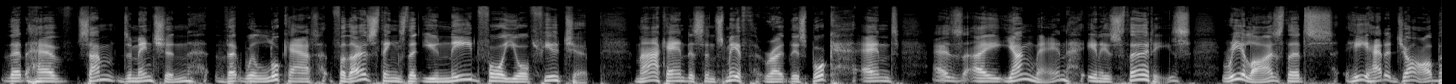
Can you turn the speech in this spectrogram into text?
that have some dimension that will look at for those things that you need for your future. Mark Anderson Smith wrote this book and as a young man in his 30s realized that he had a job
